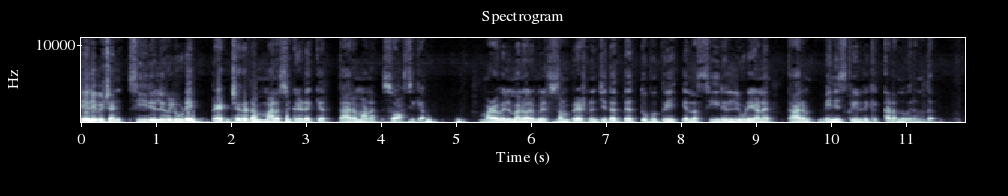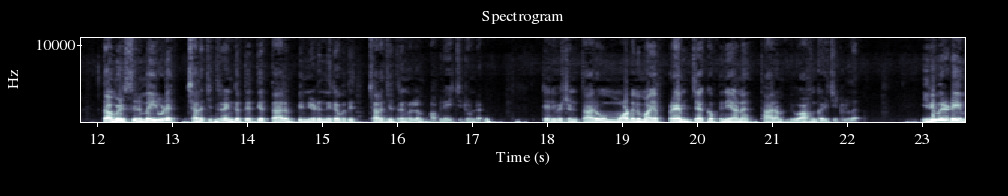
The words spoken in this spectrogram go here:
ടെലിവിഷൻ സീരിയലുകളിലൂടെ പ്രേക്ഷകരുടെ മനസ്സ് കീഴടക്കിയ താരമാണ് സ്വാസിക. മഴവിൽ മനോരമയിൽ സംപ്രേഷണം ചെയ്ത ദത്തുപുത്രി എന്ന സീരിയലിലൂടെയാണ് താരം മിനി സ്ക്രീനിലേക്ക് കടന്നു വരുന്നത്. തമിഴ് സിനിമയിലൂടെ ചലച്ചിത്ര രംഗത്തെത്തിയ താരം പിന്നീട് നിരവധി ചലച്ചിത്രങ്ങളിലും അഭിനയിച്ചിട്ടുണ്ട്. ടെലിവിഷൻ താരവും മോഡലുമായ പ്രേം ജേക്കബിനെയാണ് താരം വിവാഹം കഴിച്ചിട്ടുള്ളത്. ഇരുവരുടെയും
